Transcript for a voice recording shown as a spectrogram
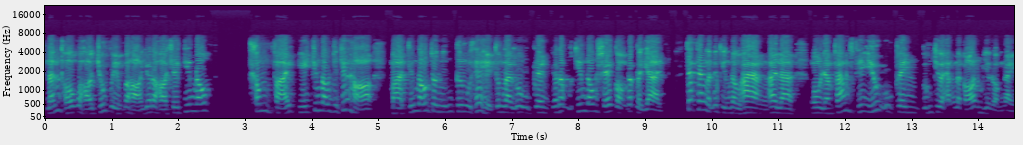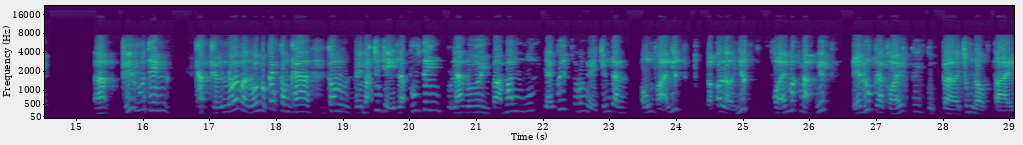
lãnh thổ của họ chủ quyền của họ do đó họ sẽ chiến đấu. Không phải chỉ chiến đấu cho chính họ mà chiến đấu cho những tương thế hệ tương lai của Ukraine. Do đó cuộc chiến đấu sẽ còn rất là dài chắc chắn là cái chuyện đầu hàng hay là ngồi đàm phán thế yếu Ukraine cũng chưa hẳn là có trong giai đoạn này. À, phía Putin thật sự nói mà nói một cách công khai công về mặt chính trị là Putin là người mà mong muốn giải quyết cái vấn đề chiến tranh ổn thỏa nhất và có lợi nhất khỏi mất mặt nhất để rút ra khỏi cái cuộc uh, xung đột tại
